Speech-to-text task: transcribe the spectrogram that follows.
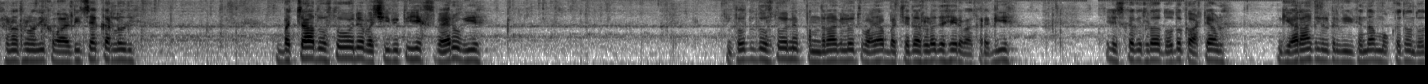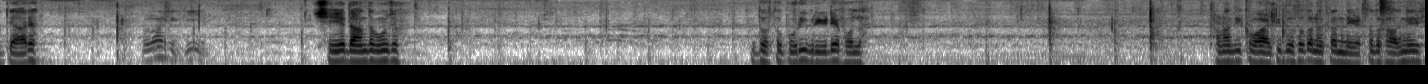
ਥਣਾ ਥਣਾ ਦੀ ਕੁਆਲਿਟੀ ਚੈੱਕ ਕਰ ਲਓ ਜੀ। ਬੱਚਾ ਦੋਸਤੋ ਇਹਨੇ ਵੱਛੀ ਦਿੱਤੀ ਐਕਸਪਾਇਰ ਹੋ ਗਈ ਹੈ। ਦੁੱਧ ਦੋਸਤੋ ਇਹਨੇ 15 ਕਿਲੋ ਚਵਾਇਆ ਬੱਚੇ ਦਾ ਥੋੜਾ ਜਿਹਾ ਹੇਰਵਾ ਕਰ ਗਈ ਹੈ। ਇਸ ਕਰਕੇ ਥੋੜਾ ਦੁੱਧ ਘੱਟ ਹੈ ਹੁਣ। 11 ਕੁ ਲੀਟਰ ਵੀਰ ਕਹਿੰਦਾ ਮੌਕੇ ਤੋਂ ਦੁੱਧ ਤਿਆਰ ਹੈ ਮੂੰਹ ਛਿੱਗੀ 6 ਦੰਦ ਮੂੰਹ ਚ। ਦੋਸਤੋ ਪੂਰੀ ਬਰੀਡ ਹੈ ਫੁੱਲ ਥਣਾ ਦੀ ਕੁਆਲਿਟੀ ਦੋਸਤੋ ਤੁਹਾਨੂੰ ਇੱਕ ਨੇੜ ਤੋਂ ਦਿਖਾ ਦਿੰਦੇ ਜੀ।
